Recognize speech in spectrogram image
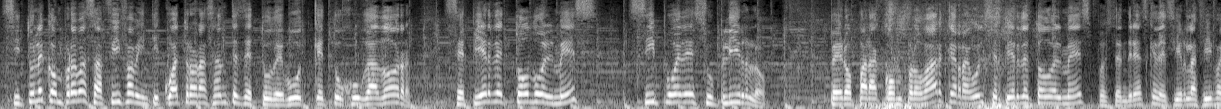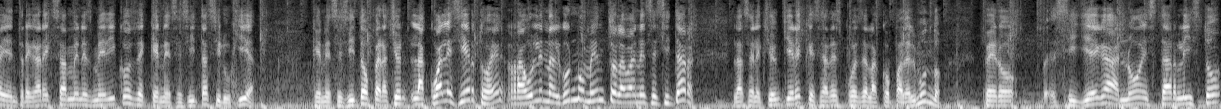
si tú le compruebas a FIFA 24 horas antes de tu debut que tu jugador se pierde todo el mes, sí puedes suplirlo. Pero para comprobar que Raúl se pierde todo el mes, pues tendrías que decirle a FIFA y entregar exámenes médicos de que necesita cirugía, que necesita operación, la cual es cierto, ¿eh? Raúl en algún momento la va a necesitar. La selección quiere que sea después de la Copa del Mundo. Pero eh, si llega a no estar listo,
